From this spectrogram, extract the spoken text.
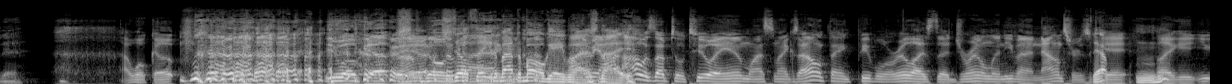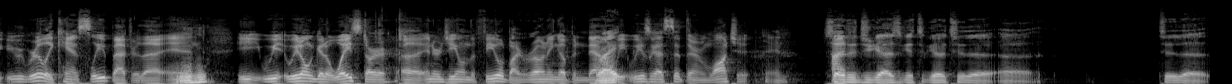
today? I woke up. You woke up. I'm going Still thinking about the ball game I last mean, night. I, I was up till two a.m. last night because I don't think people realize the adrenaline even announcers Yep. get. Mm-hmm. Like you, you really can't sleep after that, and you, we we don't get to waste our uh, energy on the field by running up and down. Right. We, we just got to sit there and watch it. And So, did you guys get to go to the uh, to the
